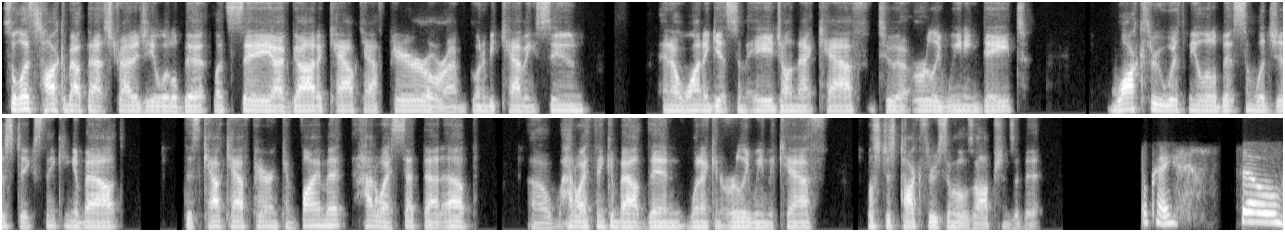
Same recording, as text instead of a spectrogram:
So let's talk about that strategy a little bit. Let's say I've got a cow calf pair or I'm going to be calving soon and I want to get some age on that calf to an early weaning date. Walk through with me a little bit some logistics, thinking about this cow calf pair in confinement. How do I set that up? Uh, how do I think about then when I can early wean the calf? Let's just talk through some of those options a bit. Okay. So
